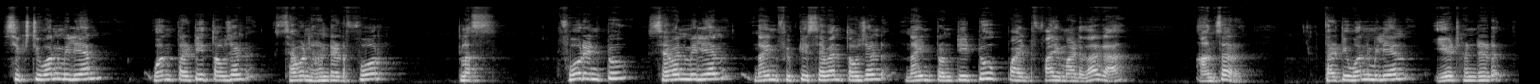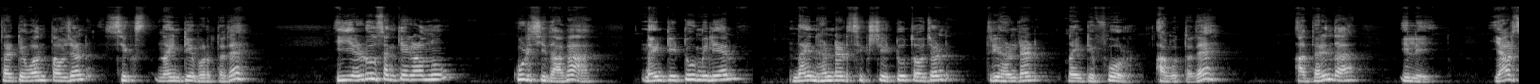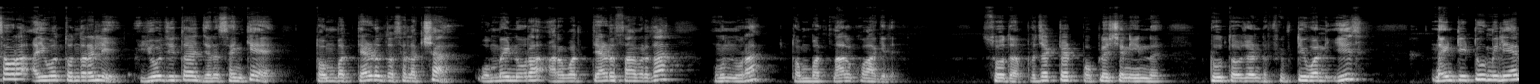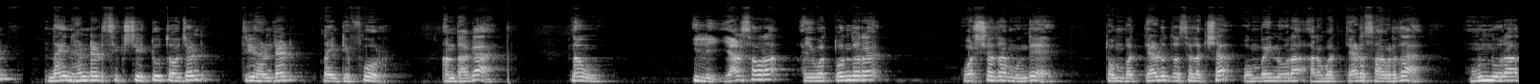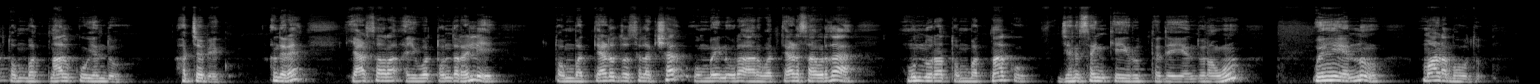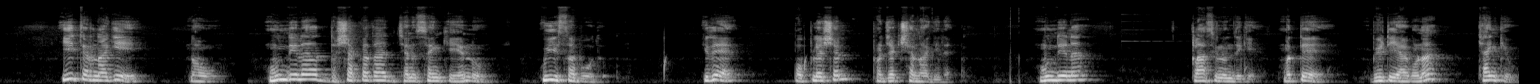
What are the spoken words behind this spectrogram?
sixty one million one thirty thousand seven hundred four plus four into seven million nine fifty seven thousand nine twenty two point five ಮಾಡಿದಾಗ answer thirty one million eight hundred thirty one thousand six ninety ಬರುತ್ತದೆ. ಈ ಎರಡೂ ಸಂಖ್ಯೆಗಳನ್ನು ಕೂಡಿಸಿದಾಗ ninety two million nine hundred sixty two thousand three hundred ninety four ಆಗುತ್ತದೆ. ಆದ್ದರಿಂದ ಇಲ್ಲಿ ಎರಡು ಸಾವಿರ ಐವತ್ತೊಂದರಲ್ಲಿ ಯೋಜಿತ ಜನಸಂಖ್ಯೆ ತೊಂಬತ್ತೆರಡು ದಶಲಕ್ಷ ಒಂಬೈನೂರ ಅರವತ್ತೆರಡು ಸಾವಿರದ ಮುನ್ನೂರ ತೊಂಬತ್ನಾಲ್ಕು ಆಗಿದೆ. So the projected population in two thousand fifty one is ninety two million nine hundred sixty two thousand three hundred ninety four ಅಂದಾಗ ನಾವು ಇಲ್ಲಿ ಎರಡು ಸಾವಿರ ಐವತ್ತೊಂದರ ವರ್ಷದ ಮುಂದೆ ತೊಂಬತ್ತೆರಡು ದಶಲಕ್ಷ ಒಂಬೈನೂರ ಅರವತ್ತೆರಡು ಸಾವಿರದ ಮುನ್ನೂರ ತೊಂಬತ್ನಾಲ್ಕು ಎಂದು ಹಚ್ಚಬೇಕು. ಅಂದರೆ ಎರಡು ಸಾವಿರ ಐವತ್ತೊಂದರಲ್ಲಿ ತೊಂಬತ್ತೆರಡು ದಶಲಕ್ಷ ಒಂಬೈನೂರ ಅರವತ್ತೆರಡು ಸಾವಿರದ ಮುನ್ನೂರ ತೊಂಬತ್ನಾಲ್ಕು ಜನಸಂಖ್ಯೆ ಇರುತ್ತದೆ ಎಂದು ನಾವು ಊಹೆಯನ್ನು ಮಾಡಬಹುದು. ಈ ತೆರನಾಗಿ ನಾವು ಮುಂದಿನ ದಶಕದ ಜನಸಂಖ್ಯೆಯನ್ನು ಊಹಿಸಬಹುದು. ಇದೇ ಪಾಪ್ಯುಲೇಷನ್ ಪ್ರೊಜೆಕ್ಷನ್ ಆಗಿದೆ. ಮುಂದಿನ ಕ್ಲಾಸಿನೊಂದಿಗೆ ಮತ್ತೆ ಭೇಟಿಯಾಗೋಣ. Thank you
